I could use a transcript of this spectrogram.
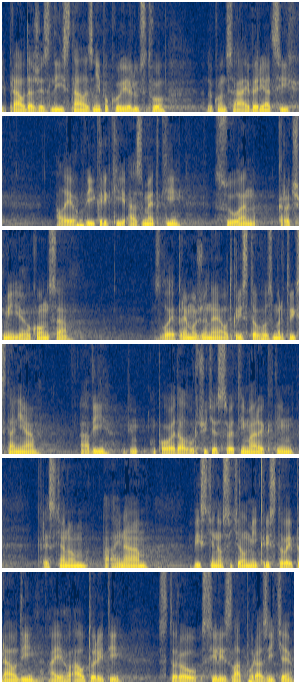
Je pravda, že zlý stále znepokojuje ľudstvo, dokonca aj veriacich, ale jeho výkriky a zmetky sú len krčmi jeho konca. Zlo je premožené od Kristovho zmrtvých stania a vy, by povedal určite svätý Marek tým kresťanom a aj nám, vy ste nositeľmi Kristovej pravdy a jeho autority, s ktorou sily zla porazíte.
